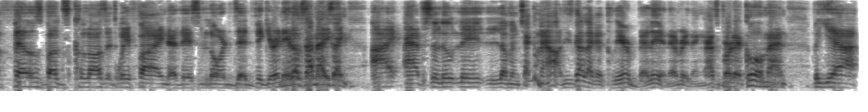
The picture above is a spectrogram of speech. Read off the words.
of Felzbug's closet, we find this Lord Zedd figure, and he looks amazing. I absolutely love him. Check him out. He's got like a clear belly and everything. That's pretty cool, man. But yeah,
